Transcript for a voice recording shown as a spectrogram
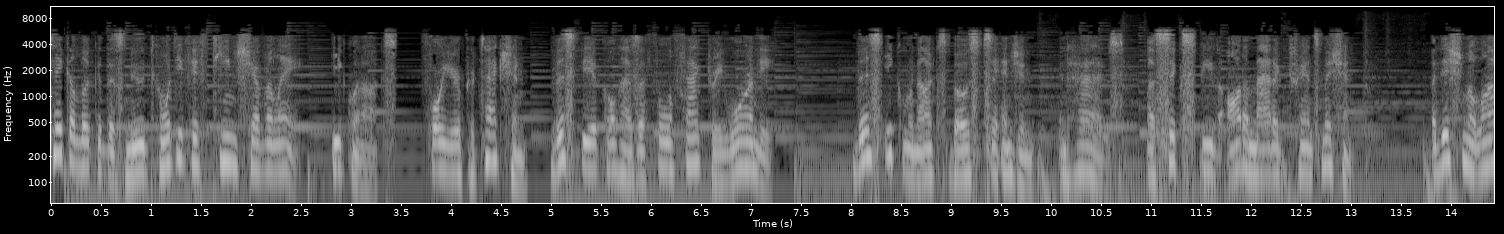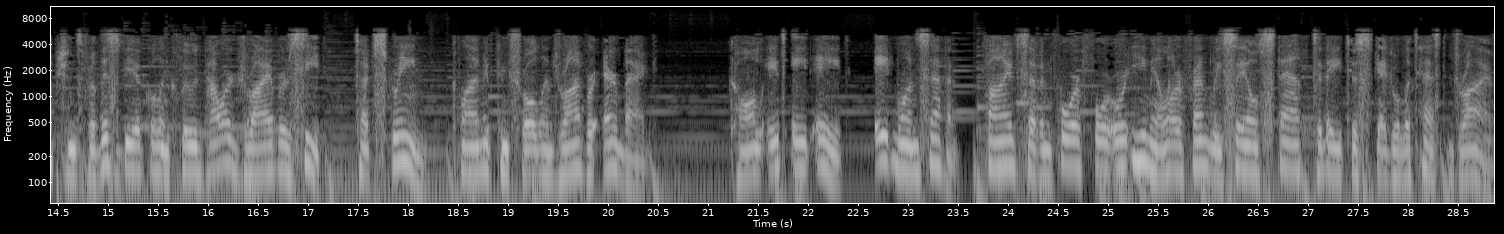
Take a look at this new 2015 Chevrolet Equinox. For your protection, this vehicle has a full factory warranty. This Equinox boasts an engine, and has, a 6-speed automatic transmission. Additional options for this vehicle include power driver seat, touchscreen, climate control and driver airbag. Call 888-817-5744 or email our friendly sales staff today to schedule a test drive.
